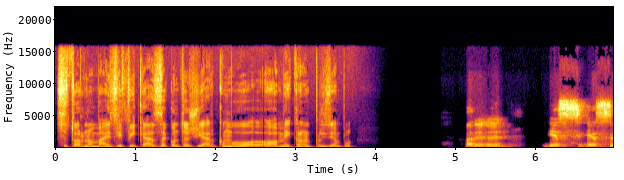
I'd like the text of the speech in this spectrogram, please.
se tornam mais eficazes a contagiar, como o Omicron, por exemplo? Ora, eh, esse, esse,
